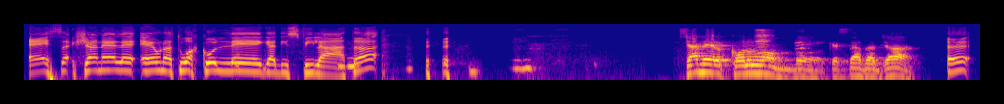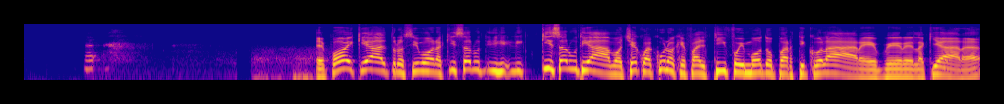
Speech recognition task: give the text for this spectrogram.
Eh, Chanel è una tua collega di sfilata. Chanel Colombo, che è stata già... Eh. E poi chi altro, Simona? Chi, saluti, chi, salutiamo? C'è qualcuno che fa il tifo in modo particolare per la Chiara?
